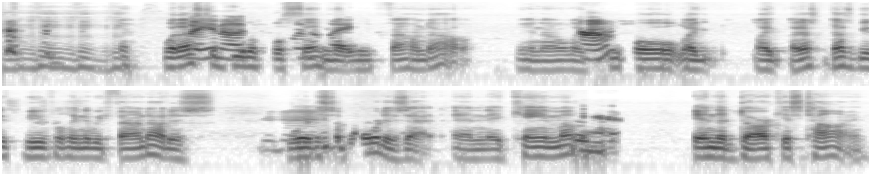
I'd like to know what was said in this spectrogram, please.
Well, that's But, you the know, beautiful thing like- that we found out. You know, like Huh? people like like that's that's the beautiful thing that we found out is where the support is at, and it came up Mm-hmm. Yeah. in the darkest time.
